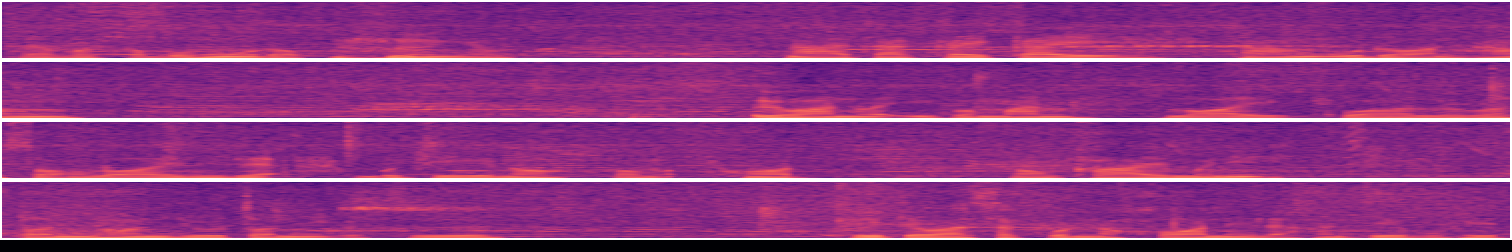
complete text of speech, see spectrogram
แต่ว่ากับโบฮูดอกเมืองอย่าง น่าจะใกล้ๆทางอุดรทางไปวันว่าอีกประมาณร้อยกว่าหรือว่าสองร้อยนี่แหละบจีเนาะประมาณฮอดหนองคายมือนี้ ตอนฮอนอยู่ตอนนี้ก็คือ คือแต่ว่าสกลนครนี่แหละคันจีบุพิด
